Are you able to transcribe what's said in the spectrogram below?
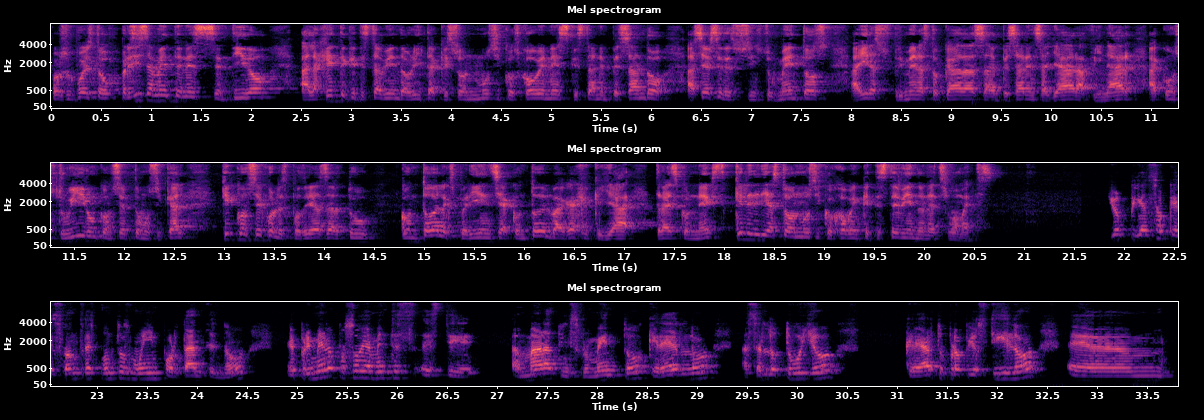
Por supuesto, precisamente en ese sentido, a la gente que te está viendo ahorita, que son músicos jóvenes, que están empezando a hacerse de sus instrumentos, a ir a sus primeras tocadas, a empezar a ensayar, a afinar, a construir un concepto musical, ¿qué consejo les podrías dar tú con toda la experiencia, con todo el bagaje que ya traes con Next? ¿Qué le dirías tú a un músico joven que te esté viendo en estos momentos? Yo pienso que son tres puntos muy importantes, ¿no? El primero, pues obviamente es este, amar a tu instrumento, quererlo, hacerlo tuyo, crear tu propio estilo, em,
